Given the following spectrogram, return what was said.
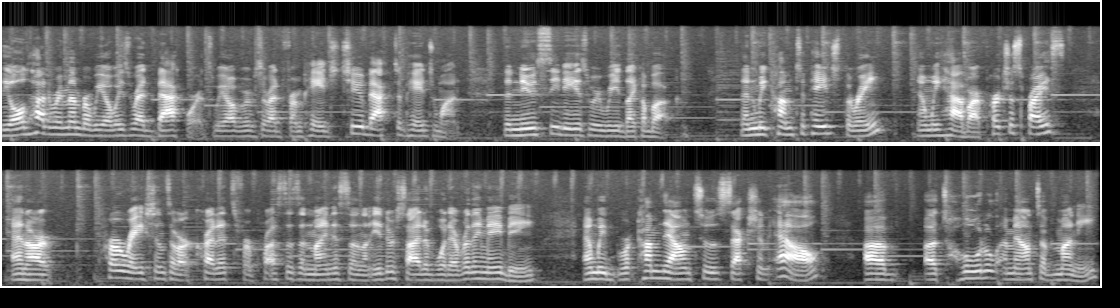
The old HUD, remember, we always read backwards. We always read from page two back to page one. The new CDs we read like a book. Then we come to page three and we have our purchase price and our prorations of our credits for pluses and minuses on either side of whatever they may be. And we come down to section L of a total amount of money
